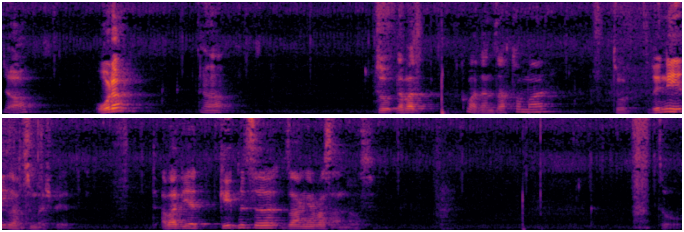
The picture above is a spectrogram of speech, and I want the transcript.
Ja. Oder? Ja. So, aber guck mal, dann sag doch mal. So, René sagt zum Beispiel. Aber die Ergebnisse sagen ja was anderes. So.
